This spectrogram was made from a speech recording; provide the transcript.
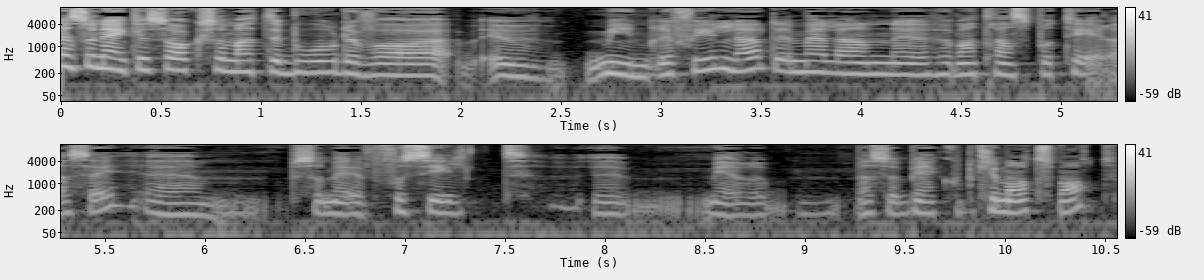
En sån enkel sak som att det borde vara eh, mindre skillnad mellan eh, hur man transporterar sig eh, som är fossilt mer, alltså mer klimatsmart.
